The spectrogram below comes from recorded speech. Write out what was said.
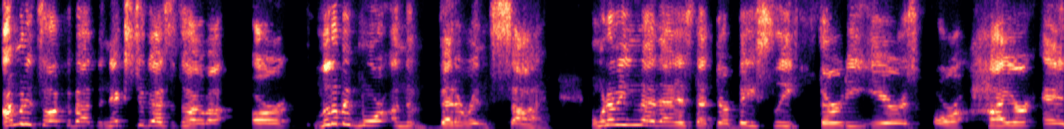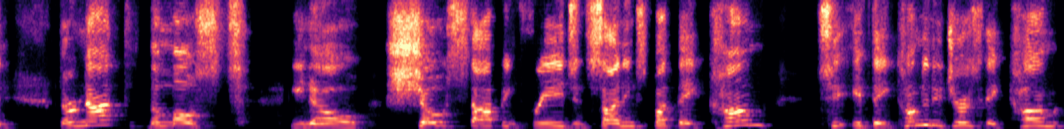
I'm going to talk about the next two guys to talk about are a little bit more on the veteran side. And what I mean by that is that they're basically 30 years or higher, and they're not the most you know, show stopping free agent signings, but they come to, if they come to New Jersey, they come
